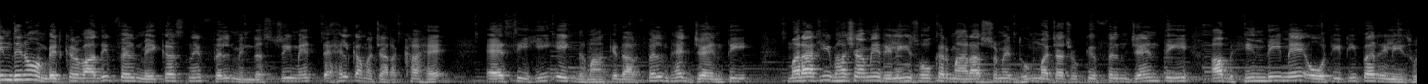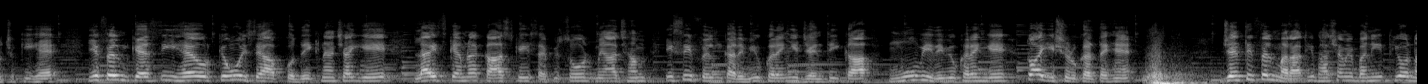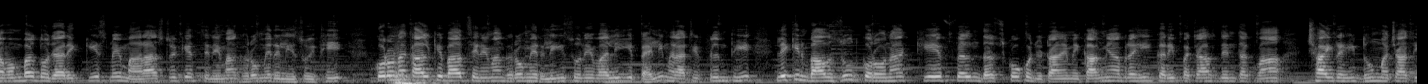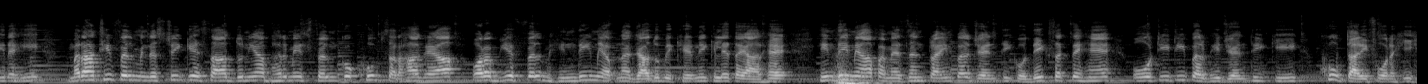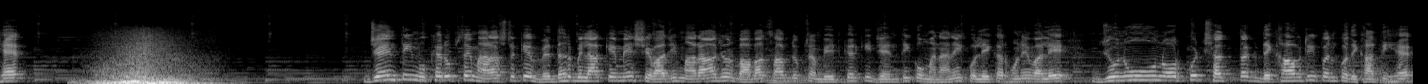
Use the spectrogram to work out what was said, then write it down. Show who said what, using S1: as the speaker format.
S1: इन दिनों अंबेडकरवादी film makers ने फ़िल्म इंडस्ट्री में तहलका मचा रखा है। ऐसी ही एक धमाकेदार फ़िल्म है जयंती। मराठी भाषा में रिलीज़ होकर महाराष्ट्र में धूम मचा चुकी फ़िल्म जयंती अब हिंदी में ओ पर रिलीज़ हो चुकी है। ये फ़िल्म कैसी है और क्यों इसे आपको देखना चाहिए? लाइव कैमरा कास्ट के इस एपिसोड में आज हम इसी फ़िल्म का रिव्यू करेंगे। जयंती का मूवी रिव्यू करेंगे। तो आइए शुरू करते हैं। जयंती फ़िल्म मराठी भाषा में बनी थी और नवंबर 2021 में महाराष्ट्र के सिनेमा घरों में रिलीज़ हुई थी। कोरोना काल के बाद सिनेमा घरों में रिलीज़ होने वाली ये पहली मराठी फ़िल्म थी, लेकिन बावजूद कोरोना के फ़िल्म दर्शकों को जुटाने में कामयाब रही, करीब 50 दिन तक वहाँ छाई रही, धूम मचाती रही। मराठी फ़िल्म इंडस्ट्री के साथ दुनिया भर में इस फ़िल्म को खूब सराहा गया और अब ये फ़िल्म हिंदी में अपना जादू बिखेरने के लिए तैयार है। हिंदी में आप अमेजन प्राइम पर जयंती को देख सकते हैं। ओ पर भी जयंती की खूब तारीफ़ हो रही है। जयंती मुख्य रूप से महाराष्ट्र के विदर्भ इलाके में शिवाजी महाराज और बाबा साहब डॉक्टर अंबेडकर की जयंती को मनाने को लेकर होने वाले जुनून और कुछ हद तक दिखावटीपन को दिखाती है।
